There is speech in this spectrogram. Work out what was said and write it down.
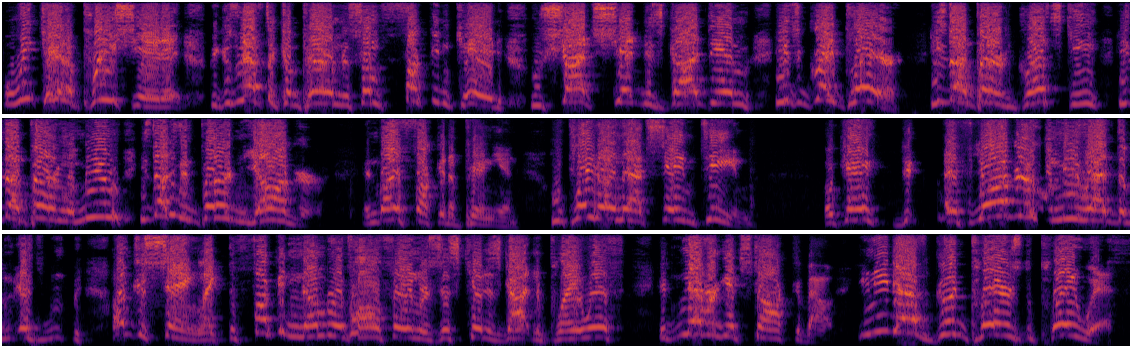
But we can't appreciate it because we have to compare him to some fucking kid who shot shit in his goddamn. He's a great player. He's not better than Gretzky. He's not better than Lemieux. He's not even better than Jagr, in my fucking opinion, who played on that same team. Okay, if Jagr Lemieux had the, I'm just saying, like the fucking number of Hall of Famers this kid has gotten to play with, it never gets talked about. You need to have good players to play with,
